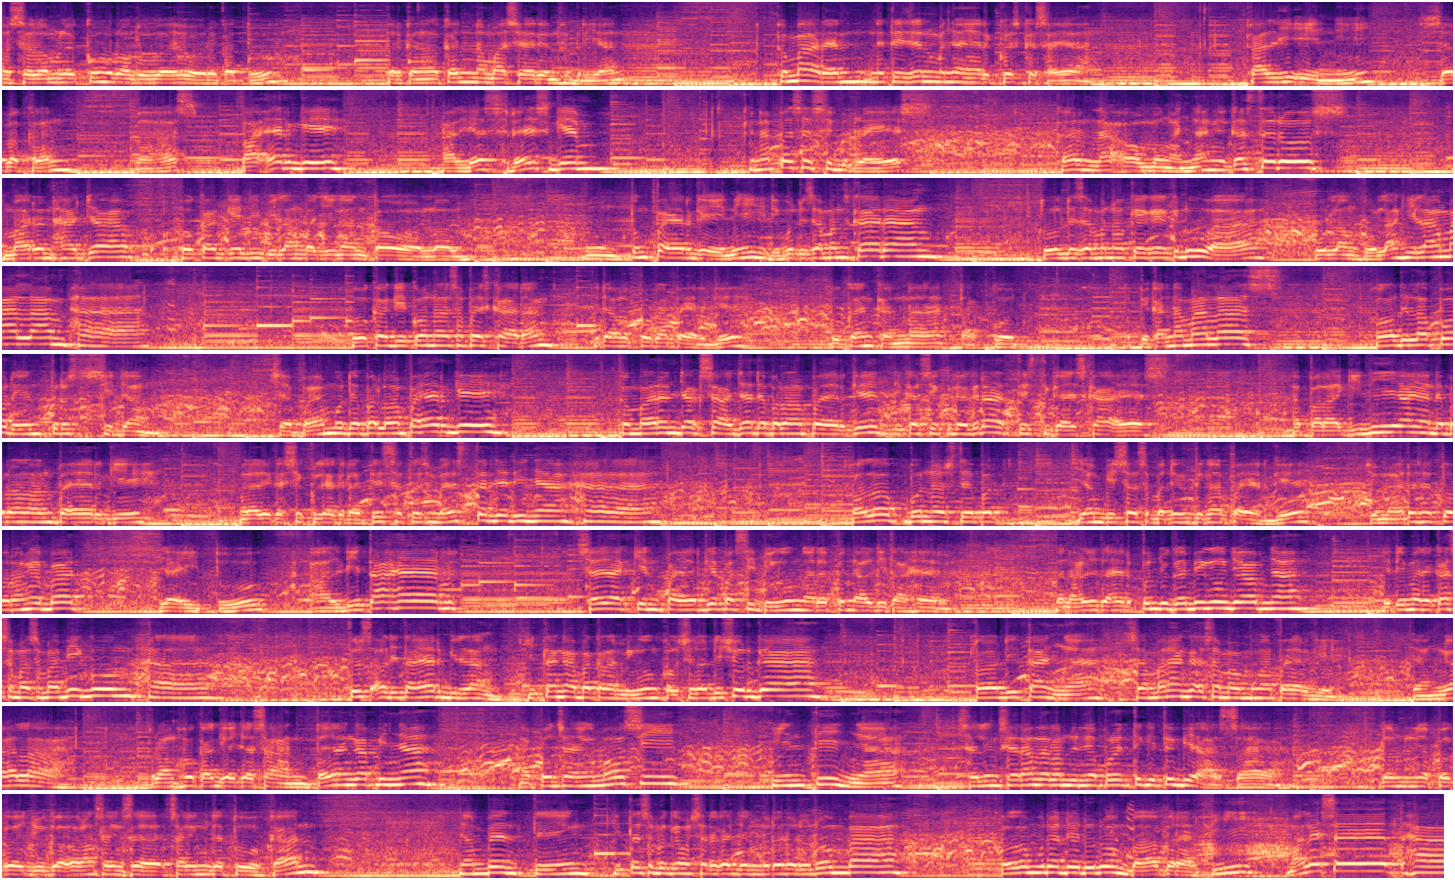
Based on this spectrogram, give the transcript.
Assalamualaikum warahmatullahi wabarakatuh. Perkenalkan nama saya Rian Febrian. Kemarin netizen banyak request ke saya. Kali ini saya bakalan bahas Pak RG alias race game. Kenapa saya sebut race? Karena omongannya ngegas terus. Kemarin aja Hokage dibilang bajingan tolol Untung Pak RG ini dibuat di zaman sekarang kalau di zaman Hokage kedua, pulang-pulang hilang malam. Ha. Hokage Konoha sampai sekarang tidak melaporkan PRG bukan karena takut, tapi karena malas. Kalau dilaporin terus sidang. Siapa yang mau debat lawan PRG? Kemarin jaksa aja debat lawan PRG dikasih kuliah gratis 3 SKS. Apalagi dia yang debat lawan PRG malah dikasih kuliah gratis satu semester jadinya. Kalau bonus dapat yang bisa sebanding dengan Pak RG cuma ada satu orang hebat yaitu Aldi Taher. Saya yakin Pak RG pasti bingung ngadepin Aldi Taher. Dan Aldi Taher pun juga bingung jawabnya jadi mereka sama-sama bingung ha. Terus Aldi Taher bilang, kita nggak bakalan bingung kalau sudah di surga. Kalau ditanya, saya marah nggak sama omongan Pak RG? Ya enggak lah. Orang Hokage aja santai nanggapinya. Ngapain saya emosi? Intinya, saling serang dalam dunia politik itu biasa. Dalam dunia pegawai juga orang saling saling menjatuhkan. Yang penting kita sebagai masyarakat jangan mudah adu domba. Kalau mudah adu domba berarti maleset. Ha.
